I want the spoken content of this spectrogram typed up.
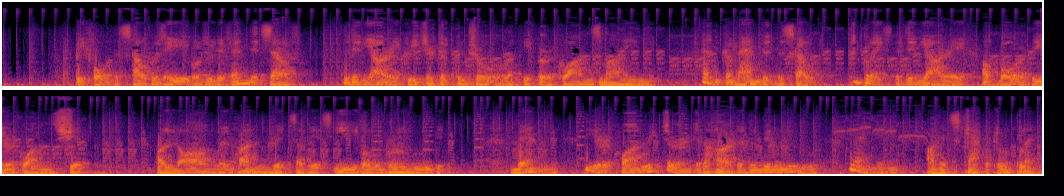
Before the scout was able to defend itself, the Dnyarri creature took control of the Ur-Quan's mind and commanded the scout to place the Dnyarri aboard the Ur-Quan's ship, along with hundreds of its evil brood. Then the Ur-Quan returned to the heart of the milieu, landing on its capital planet.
